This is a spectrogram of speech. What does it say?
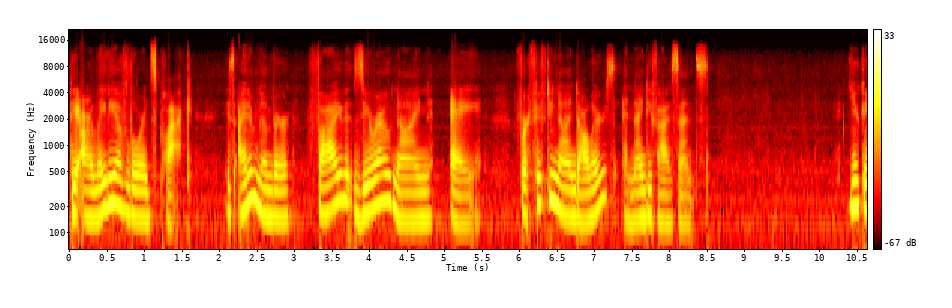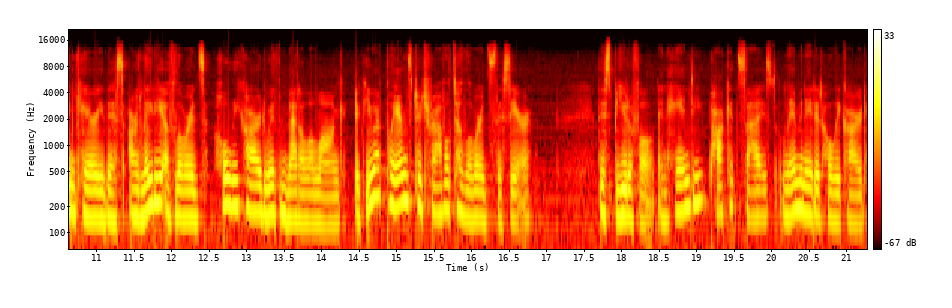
The Our Lady of Lourdes plaque is item number 509A for $59.95 you can carry this Our Lady of Lourdes Holy Card with medal along if you have plans to travel to Lourdes this year. This beautiful and handy pocket-sized laminated Holy Card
